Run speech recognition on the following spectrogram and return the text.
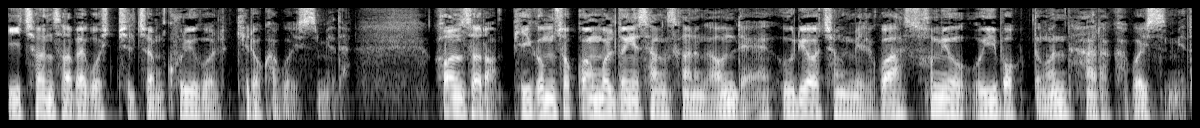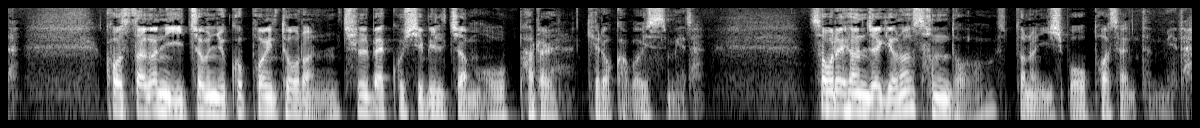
2457.96을 기록하고 있습니다. 건설업, 비금속 광물 등이 상승하는 가운데 의료 정밀과 섬유 의복 등은 하락하고 있습니다. 코스닥은 2.69포인트 오른 791.58을 기록하고 있습니다. 서울의 현재 기온은 3도, 습도는 25%입니다.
